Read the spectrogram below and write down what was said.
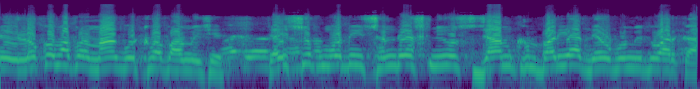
એવી લોકોમાં પણ માંગ ઉઠવા પામી છે. જયસુખ મોદી, સંદેશ ન્યૂઝ જામ ખંભાળિયા દેવભૂમિ દ્વારકા.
